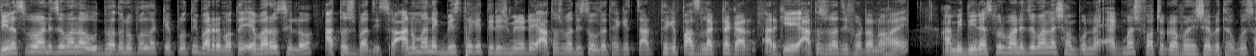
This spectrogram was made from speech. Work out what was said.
দিনাজপুর বাণিজ্য মেলা উদ্বোধন উপলক্ষে প্রতিবারের মতো এবারও ছিল আতসবাজি সো আনুমানিক বিশ থেকে তিরিশ মিনিট এই আতসবাজি চলতে থাকে চার থেকে পাঁচ লাখ টাকার। আর কি এই আতসবাজি ফোটানো হয়? আমি দিনাজপুর বাণিজ্য মেলায় সম্পূর্ণ এক মাস ফটোগ্রাফার হিসেবে থাকব। সো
